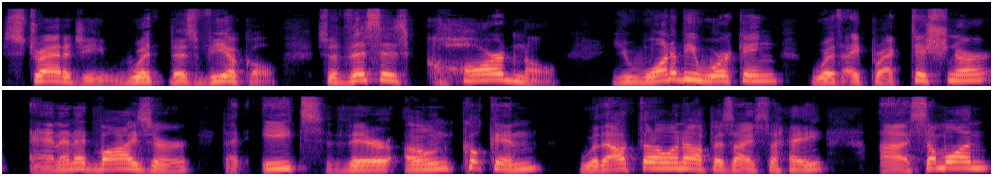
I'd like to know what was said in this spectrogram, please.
strategy with this vehicle. So this is cardinal. You want to be working with a practitioner and an advisor that eats their own cooking without throwing up, as I say. Uh, someone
